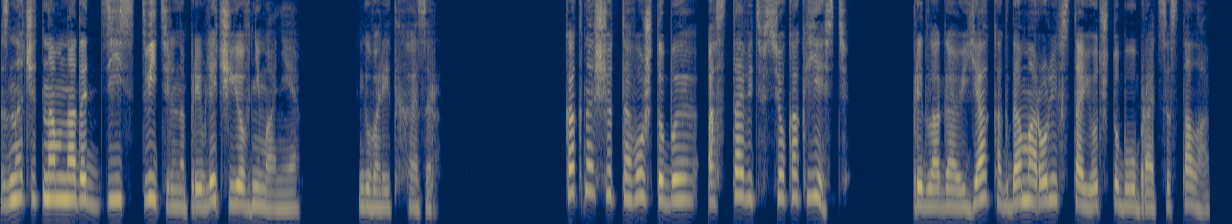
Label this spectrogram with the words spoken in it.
«Значит, нам надо действительно привлечь ее внимание», — говорит Хезер. Как насчет того, чтобы оставить все как есть? Предлагаю я, когда Мароли встает, чтобы убрать со стола.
